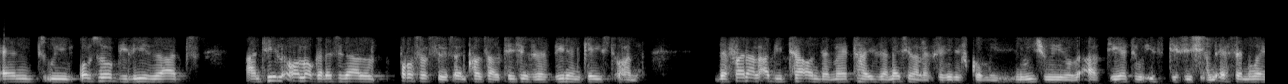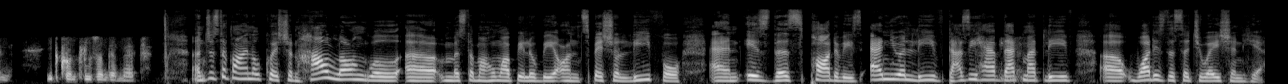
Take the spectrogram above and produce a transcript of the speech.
And we also believe that until all organizational processes and consultations have been engaged on, the final arbiter on the matter is the National Executive Committee, which we will adhere to its decision as and when it concludes on the matter. And just a final question How long will uh, Mr. Mahumapelo be on special leave for? And is this part of his annual leave? Does he have that much leave? Uh, what is the situation here?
